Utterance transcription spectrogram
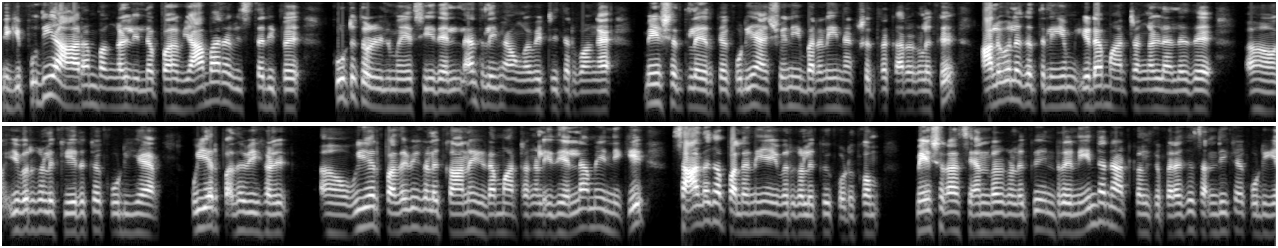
இன்னைக்கு புதிய ஆரம்பங்கள் இல்ல ப வியாபார விஸ்தரிப்பு கூட்டு தொழில் முயற்சி இது எல்லாத்துலயுமே அவங்க வெற்றி தருவாங்க. மேஷத்துல இருக்கக்கூடிய அஸ்வினி பரணி நட்சத்திரக்காரர்களுக்கு அலுவலகத்திலையும் இடமாற்றங்கள் அல்லது ஆஹ் இவர்களுக்கு இருக்கக்கூடிய உயர் பதவிகள் உயர் பதவிகளுக்கான இடமாற்றங்கள். இது எல்லாமே இன்னைக்கு சாதக பலனையை இவர்களுக்கு கொடுக்கும். மேஷராசி அன்பர்களுக்கு இன்று நீண்ட நாட்களுக்கு பிறகு சந்திக்கக்கூடிய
